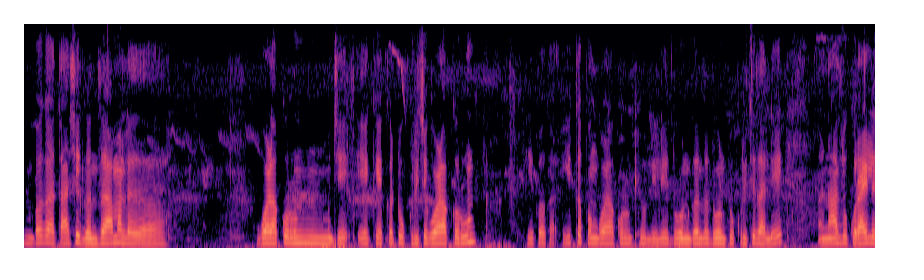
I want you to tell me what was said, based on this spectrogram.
बघा आता असे गंज आम्हाला गोळा करून म्हणजे एक एक टोकरीचे गोळा करून हे बघा इथं पण गोळा करून ठेवलेले दोन गंज दोन टोकरीचे झाले. आणि आजूक राहिलं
